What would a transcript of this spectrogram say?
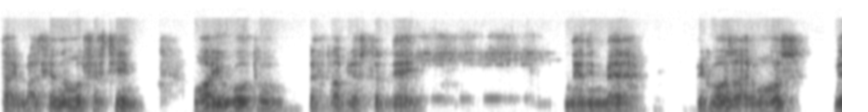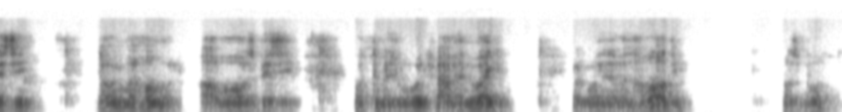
طيب بعد كده نمبر 15 why you go to the club yesterday نادي امبارح because I was busy doing my homework I was busy كنت مشغول في عمل الواجب يقول زمانها ماضي مظبوط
